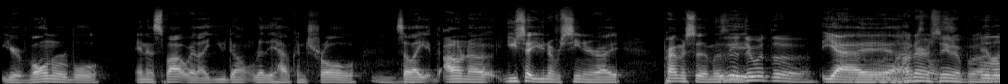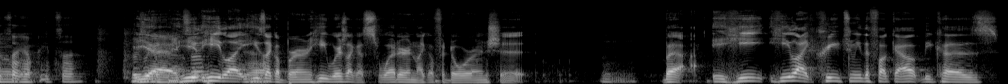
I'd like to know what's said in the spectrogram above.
you're vulnerable in a spot where like you don't really have control. So like I don't know. You said you never seen it, right? Premise of the Does it movie. do with the? yeah, yeah, yeah. I've never seen it, but He I looks know like a pizza. Looks like a yeah, he pizza? he like he's like a burn. He wears like a sweater and like a fedora and shit. But he he like creeps me the fuck out because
